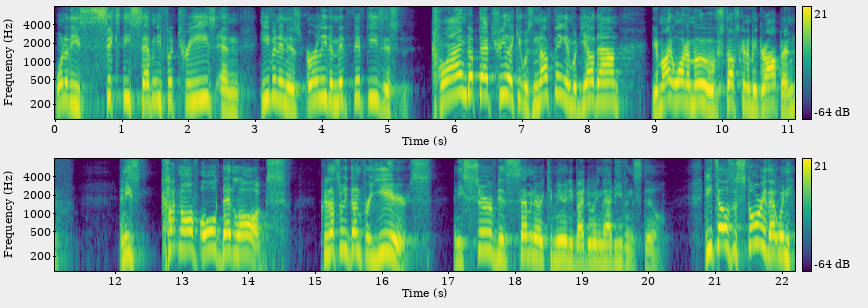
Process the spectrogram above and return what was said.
one of these 60, 70 foot trees. And even in his early to mid 50s, climbed up that tree like it was nothing and would yell down, You might want to move, stuff's going to be dropping. And he's cutting off old dead logs because that's what he'd done for years. And he served his seminary community by doing that even still. He tells the story that when he,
